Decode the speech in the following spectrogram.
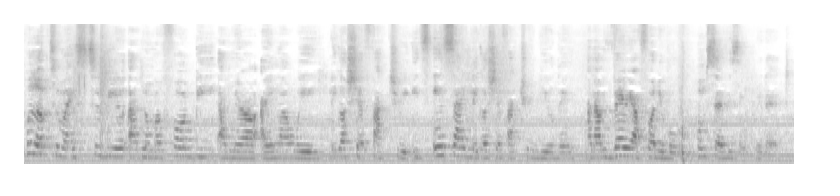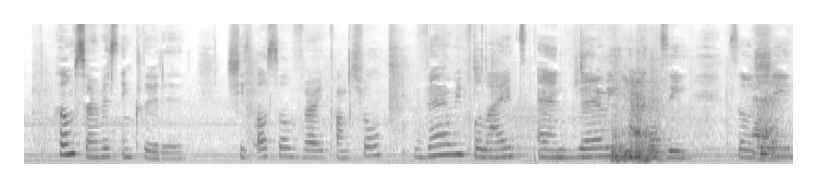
Pull up to my studio at number 4B Admiral Aina Way, Lagos Chef Factory. It's inside Lagos Chef Factory building and I'm very affordable, home service included. Home service included. She's also very punctual, very polite, and very handy. So she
